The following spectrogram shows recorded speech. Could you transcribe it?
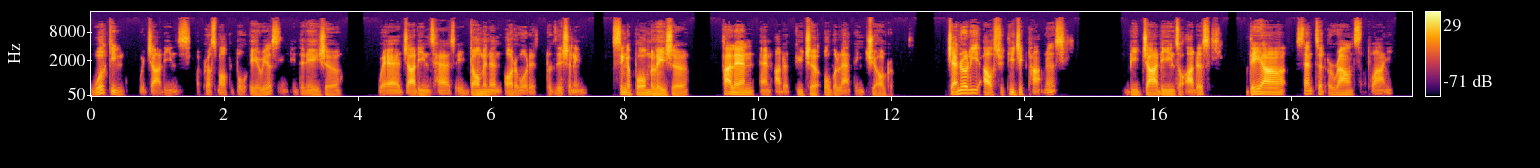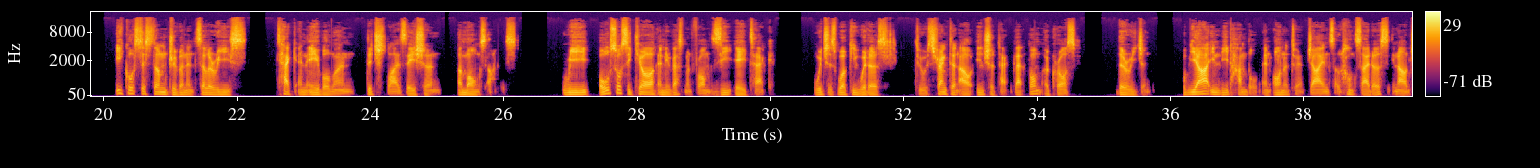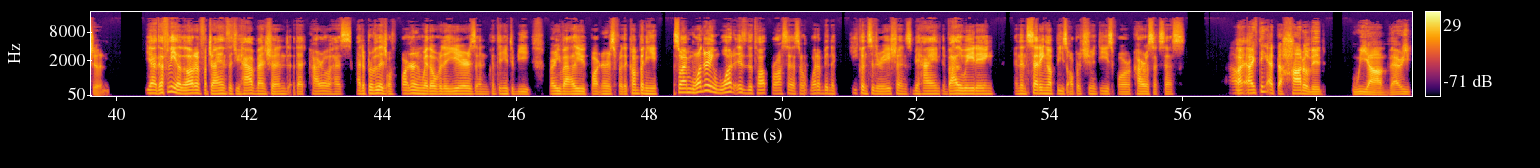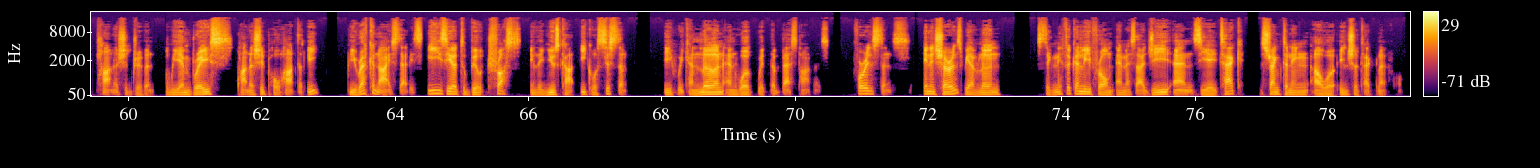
working with Jardines across multiple areas in Indonesia, where Jardines has a dominant automotive positioning, Singapore, Malaysia, Thailand, and other future overlapping geographies. Generally, our strategic partners, be Jardines or others, they are centered around supply, ecosystem driven ancillaries, tech enablement, digitalization, amongst others. We also secured an investment from ZA Tech, which is working with us to strengthen our InsurTech platform across the region. We are indeed humble and honored to have giants alongside us in our journey. Yeah, definitely a lot of giants that you have mentioned that Carro has had the privilege of partnering with over the years and continue to be very valued partners for the company. So I'm wondering what is the thought process or what have been the key considerations behind evaluating and then setting up these opportunities for Carro's success? I, I think at the heart of it, we are very partnership driven. We embrace partnership wholeheartedly. We recognize that it's easier to build trust in the used car ecosystem if we can learn and work with the best partners. For instance, in insurance, we have learned significantly from MSIG and ZA Tech, strengthening our InsurTech platform.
